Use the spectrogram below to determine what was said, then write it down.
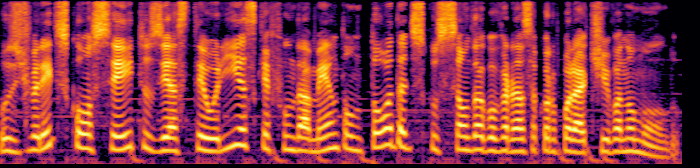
os diferentes conceitos e as teorias que fundamentam toda a discussão da governança corporativa no mundo.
